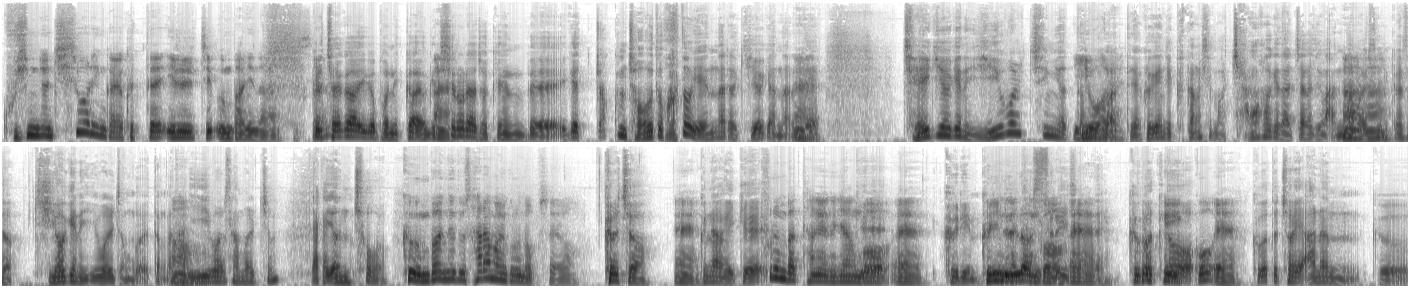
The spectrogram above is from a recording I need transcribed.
90년 7월인가요? 그때 1집 음반이 나왔었어요. 그래서 제가 이거 보니까 여기 네. 7월에 적혀 있는데 이게 조금 저도 하도 옛날에 기억이 안 나는데 네. 제 기억에는 2월쯤이었던 2월에. 것 같아요. 그게 이제 그 당시 막 정확하게 날짜가 지금 안 나와 있으니까 그래서 기억에는 2월 정도였던 것 같아요. 어. 2월, 3월쯤? 약간 연초. 그 음반에도 사람 얼굴은 없어요. 그렇죠. 네. 그냥 이렇게 푸른 바탕에 그냥 뭐 네. 그림, 그림 같은 거 네. 그것도 있고, 그것도 저희 아는 그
